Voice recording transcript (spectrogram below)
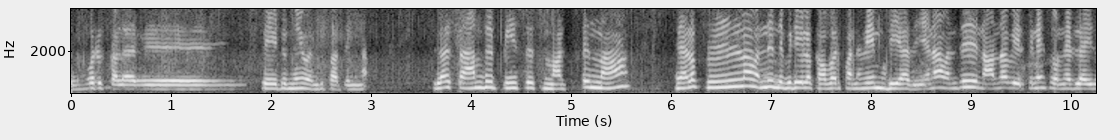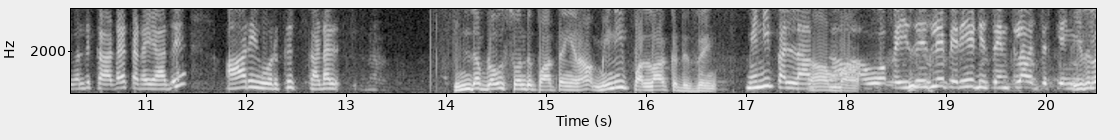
ஒவ்வொரு கலரு ஷேடுமே வந்து பாத்தீங்கன்னா. இதெல்லாம் சாம்பிள் பீசஸ் மட்டும்தான். என்னால ஃபுல்லா வந்து இந்த வீடியோல கவர் பண்ணவே முடியாது. ஏன்னா வந்து நான் தான் ஏற்கனவே சொன்னேன்ல இது வந்து கடை கிடையாது. ஆரி ஒர்க்கு கடல். இந்த பிளவுஸ் வந்து பாத்தீங்கன்னா மினி பல்லாக்கு டிசைன் மினி பல்லா? ஆமா. அப்ப இது இதுல பெரிய டிசைன்ஸ் எல்லாம் வச்சிருக்கீங்க இதுல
